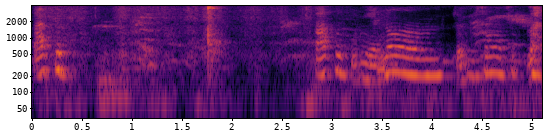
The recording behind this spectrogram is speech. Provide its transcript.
cá từ cá từ của nhện nó chuẩn xong nó sụp lại.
